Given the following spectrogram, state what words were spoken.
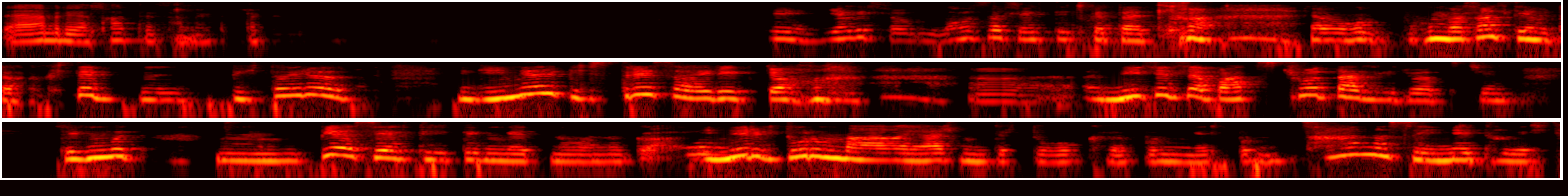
амар ялгаатай санагддаг. Тийм, яг л угаасаа л яг тийч гэдэг адилхан хүн болгоно тийм дээ. Гэхдээ бит хоёрын нэг энерги стресс хоёрыг жоохон нийлүүлээ бацчуудаа л гэж бодож байна. Тэгэнгүүт би бас яг тэгдэг ингээд нөгөө нэг энерги дүрэн байгаа яаж мэдэрдэг үг бүр ингээд бүр цаанаасаа инээ төргээл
